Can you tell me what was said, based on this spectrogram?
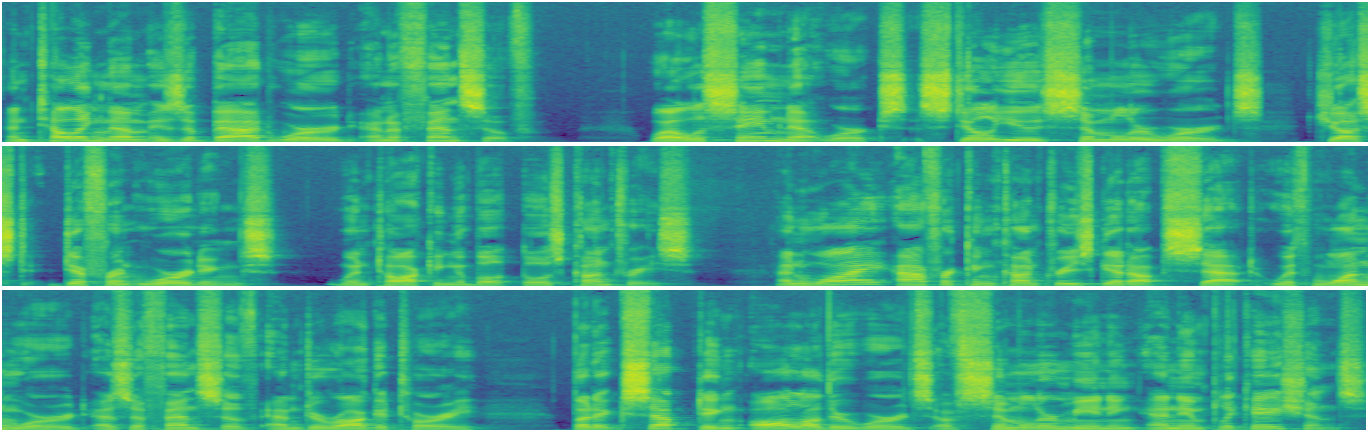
and telling them is a bad word and offensive, while the same networks still use similar words, just different wordings, when talking about those countries, and why African countries get upset with one word as offensive and derogatory, but accepting all other words of similar meaning and implications.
